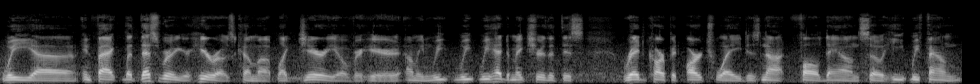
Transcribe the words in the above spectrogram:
We, uh, in fact, but that's where your heroes come up, like Jerry over here. I mean, we, we, we had to make sure that this red carpet archway does not fall down. So he, we found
